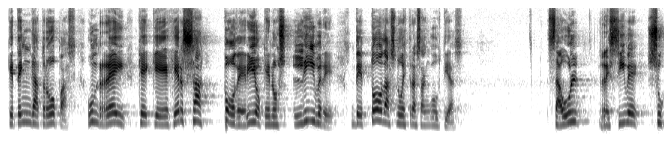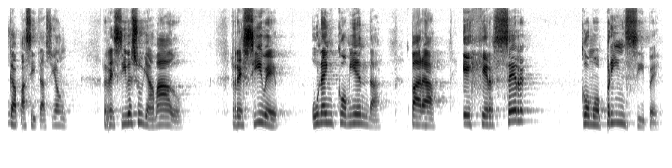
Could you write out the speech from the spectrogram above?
que tenga tropas, un rey que, que ejerza poderío, que nos libre de todas nuestras angustias. Saúl recibe su capacitación, recibe su llamado, recibe una encomienda para ejercer como príncipe.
